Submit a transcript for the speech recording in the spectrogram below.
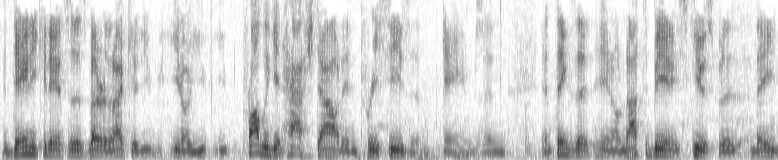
and Danny could answer this better than I could. You, you know, you, you probably get hashed out in preseason games and and things that you know, not to be an excuse, but they,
